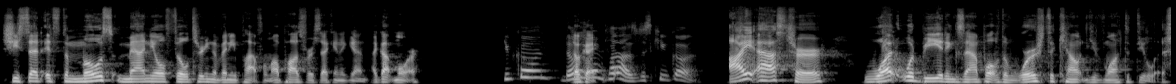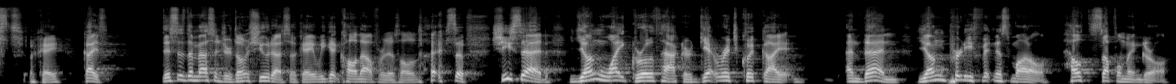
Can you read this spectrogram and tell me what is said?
She said it's the most manual filtering of any platform. I'll pause for a second again. I got more. Keep going. Don't, okay. don't pause. Just keep going. I asked her what would be an example of the worst account you'd want to delist. Okay, guys, this is the messenger. Don't shoot us. Okay, we get called out for this all the time. So she said, "Young white growth hacker, get rich quick guy, and then young pretty fitness model, health supplement girl,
